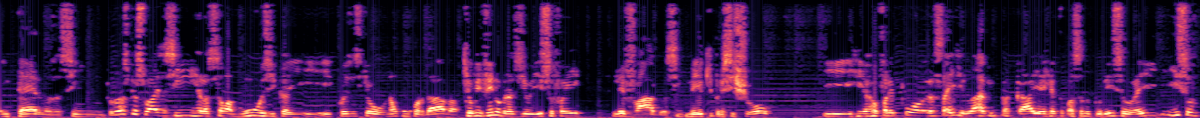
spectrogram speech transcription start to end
internos, assim, problemas pessoais, assim, em relação à música e, e coisas que eu não concordava, que eu vivi no Brasil, e isso foi levado, assim, meio que pra esse show. E eu falei, pô, eu saí de lá, vim pra cá, e aí eu tô passando por isso. Aí isso,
